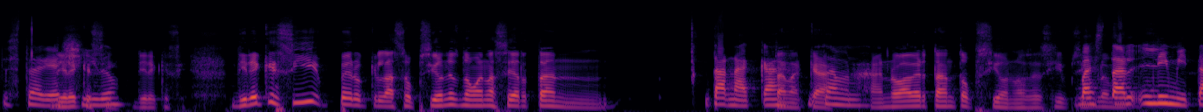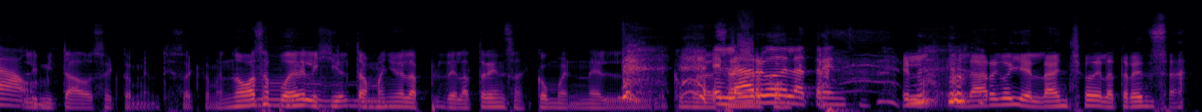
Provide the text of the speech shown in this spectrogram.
Estaría diré chido. Que sí, diré que sí. Diré que sí, pero que las opciones no van a ser tan tan acá. Tan acá. no va a haber tanta opción. O sea, va a estar limitado. Limitado, exactamente, exactamente. No vas a poder elegir el mm. tamaño de la, de la trenza, como en el... Como el, largo de la trenza. el, largo y el ancho de la trenza.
